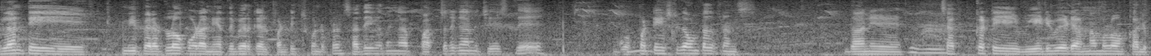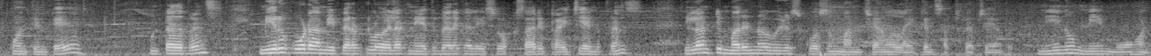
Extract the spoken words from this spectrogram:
ఇలాంటి మీ పెరట్లో కూడా నేత బీరకాయలు పండించుకోండి ఫ్రెండ్స్ అదేవిధంగా పచ్చడి కానీ చేస్తే గొప్ప టేస్ట్గా ఉంటుంది ఫ్రెండ్స్. దాని చక్కటి వేడివేడి అన్నంలో కలుపుకొని తింటే ఉంటుంది ఫ్రెండ్స్. మీరు కూడా మీ పెరట్లో ఇలాంటి నేతి బీరకాయలు వేసి ఒకసారి ట్రై చేయండి ఫ్రెండ్స్. ఇలాంటి మరెన్నో వీడియోస్ కోసం మన ఛానల్ లైక్ అండ్ సబ్స్క్రైబ్ చేయండి. నేను మీ మోహన్.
